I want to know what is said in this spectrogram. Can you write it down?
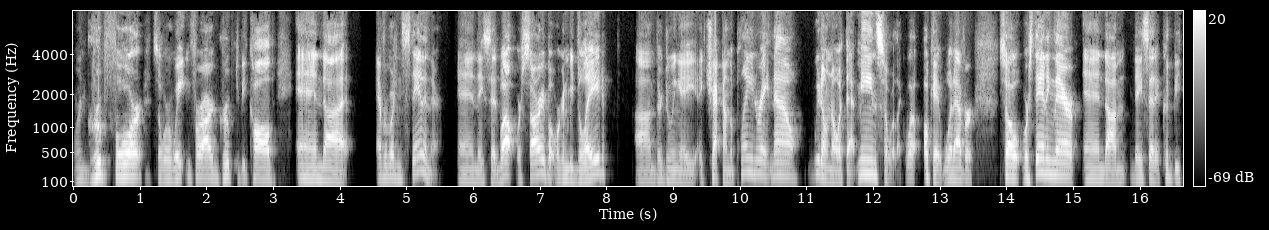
we're in group four. So we're waiting for our group to be called. And uh, everybody's standing there. And they said, well, we're sorry, but we're going to be delayed. Um, they're doing a, a check on the plane right now we don't know what that means. So we're like, what? Okay, whatever. So we're standing there, and um, they said it could be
